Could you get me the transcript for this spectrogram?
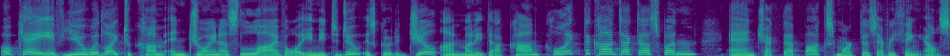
Okay. If you would like to come and join us live, all you need to do is go to jillonmoney.com, click the contact us button, and check that box. Mark does everything else.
